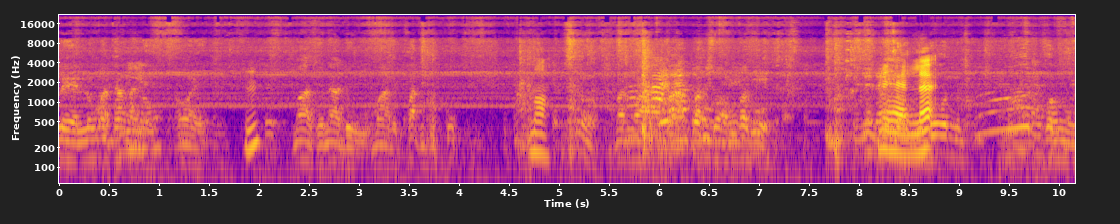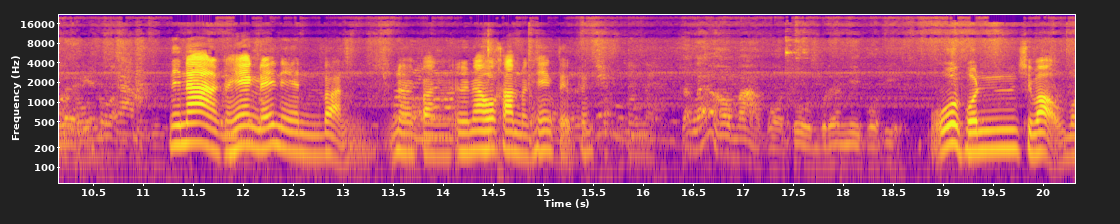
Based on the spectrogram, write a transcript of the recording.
เลนลงมาทั้งอันนี้อ้ยหึ มาชนะดูมาเลยปั้นกุ๊กกุ๊กบ่เออบ้านว่าบ้านสองบ้านหกแม่นและโดนคนหมดเลยในหน้าก็แห้งได้เนนบ้านหน้าปังเออหน้าหัวคำน่ะก็แห้งเติบเลยจังแล้วเขามาก่อนตูนบุรีมีโกที่โอ้ยผลสิเว้าบ่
